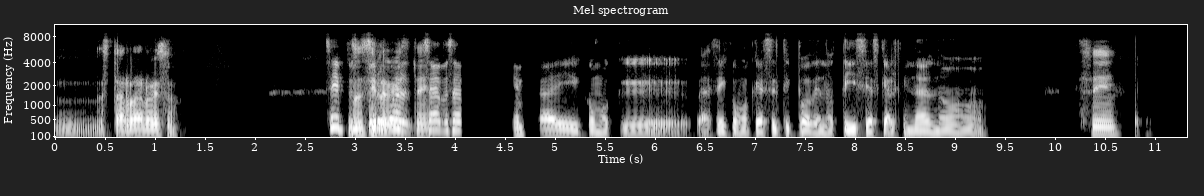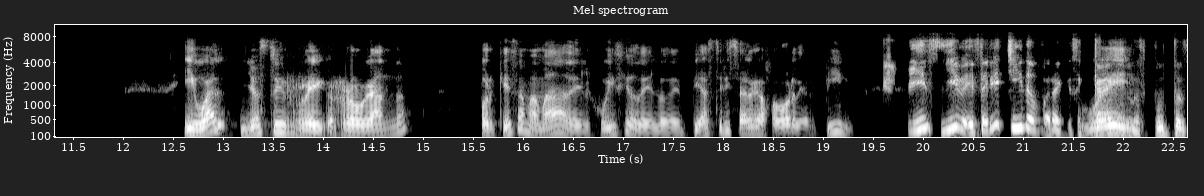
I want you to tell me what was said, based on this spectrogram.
mm, está raro eso. Sí, pues pero igual, ¿sabes? Siempre hay como que, así como que ese tipo de noticias que al final no. Sí. Igual yo estoy rogando porque esa mamada del juicio de lo de Piastri salga a favor de Alpine. Sí, sí, estaría chido para que se caigan los putos.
